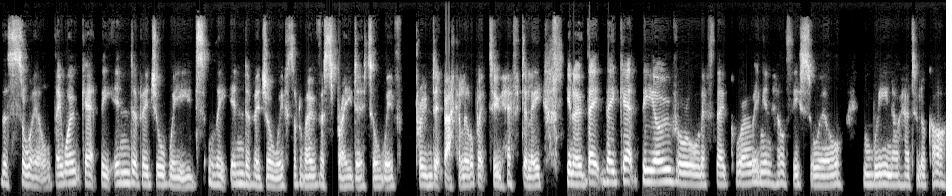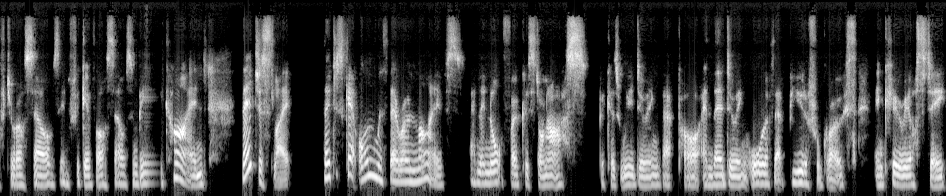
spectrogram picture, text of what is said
the soil. They won't get the individual weeds or the individual, we've sort of oversprayed it or we've pruned it back a little bit too heftily. You know, they, they get the overall, if they're growing in healthy soil, and we know how to look after ourselves and forgive ourselves and be kind, they're just like, they just get on with their own lives and they're not focused on us because we're doing that part and they're doing all of that beautiful growth and curiosity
